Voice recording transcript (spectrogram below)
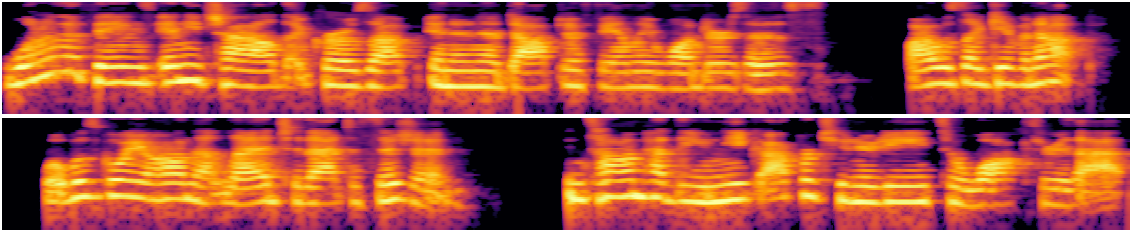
One of the things any child that grows up in an adoptive family wonders is why was I given up? What was going on that led to that decision? And Tom had the unique opportunity to walk through that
